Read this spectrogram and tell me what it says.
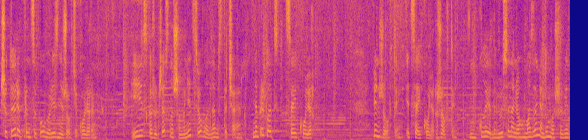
чотири принципово різні жовті кольори. І скажу чесно, що мені цього не вистачає. Наприклад, цей колір. Він жовтий, і цей колір жовтий. Коли я дивлюся на нього в магазині, думаю, що він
